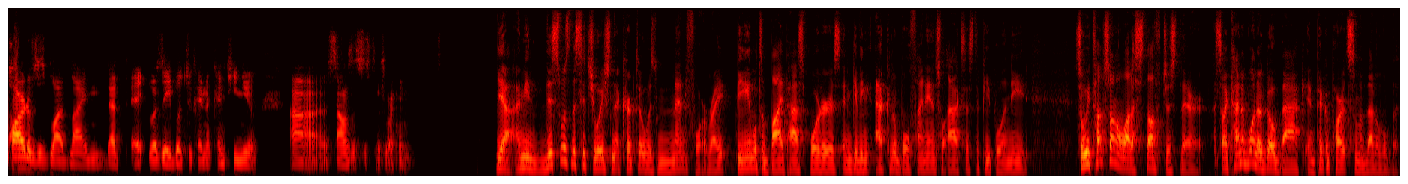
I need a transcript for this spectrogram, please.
part of this bloodline that was able to kind of continue uh, Sounds the systems working. Yeah, I mean, this was the situation that crypto was meant for, right? Being able to bypass borders and giving equitable financial access to people in need. So we touched on a lot of stuff just there. So I kind of want to go back and pick apart some of that a little bit.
